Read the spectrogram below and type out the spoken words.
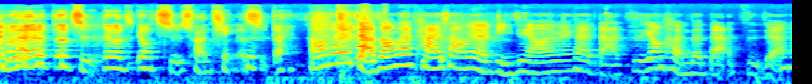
我们还在那纸那个用纸传情的时代。然后都会假装在拍上面的笔记，然后那边开始打字，用横的打字这样。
